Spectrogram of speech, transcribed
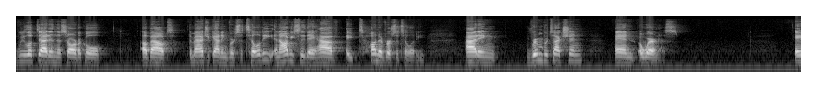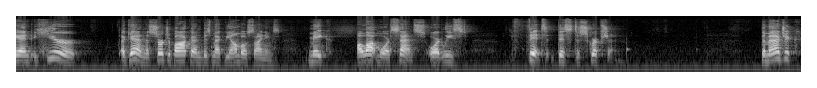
we looked at in this article about the Magic adding versatility, and obviously they have a ton of versatility, adding rim protection and awareness. And here, again, the Serge Ibaka and Bismack Biyombo signings make a lot more sense, or at least fit this description. The Magic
